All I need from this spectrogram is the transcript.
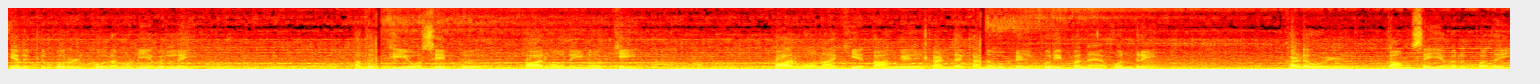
எனக்கு பொருள் கூற முடியவில்லை. அதற்கு யோசேப்பு பார்வோனை நோக்கி பார்வோனாக்கிய தாங்கள் கண்ட கனவுகள் குறிப்பன ஒன்றே. கடவுள் தாம் செய்யவிருப்பதை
